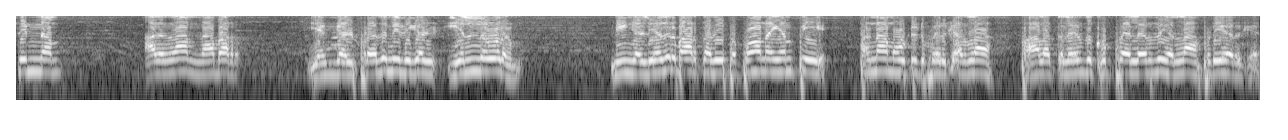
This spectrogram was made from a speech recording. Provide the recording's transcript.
சின்னம் அதுதான் நபர். எங்கள் பிரதிநிதிகள் எல்லோரும் நீங்கள் எதிர்பார்த்தது இப்ப போன எம்பி பண்ணாம விட்டுட்டு போயிருக்காருல பாலத்திலிருந்து குப்பையிலிருந்து எல்லாம் அப்படியே இருக்கு.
